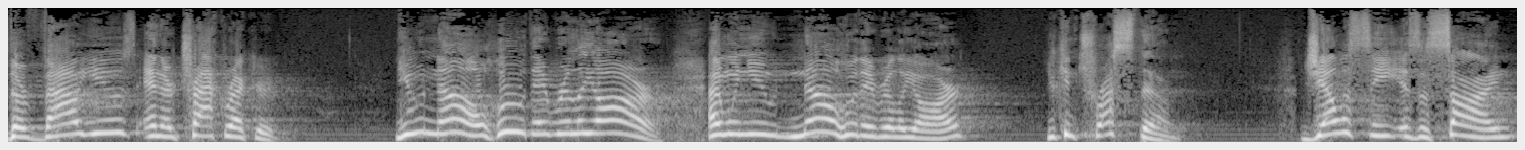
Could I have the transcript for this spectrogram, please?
their values, and their track record. You know who they really are. And when you know who they really are, you can trust them. Jealousy is a sign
